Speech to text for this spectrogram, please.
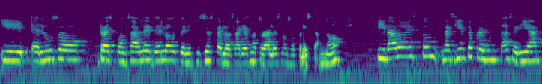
y el uso responsable de los beneficios que las áreas naturales nos ofrezcan, ¿no? Y dado esto, la siguiente pregunta sería,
